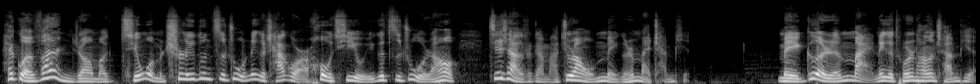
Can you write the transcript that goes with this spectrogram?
还管饭，你知道吗？请我们吃了一顿自助，那个茶馆后期有一个自助，然后接下来是干嘛？就让我们每个人买产品，每个人买那个同仁堂的产品。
